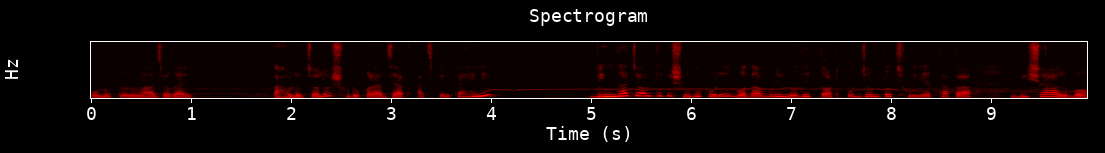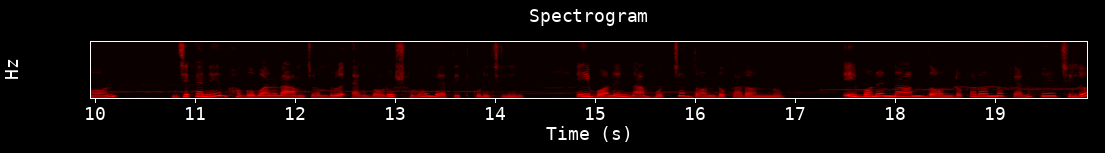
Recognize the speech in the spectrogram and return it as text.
অনুপ্রেরণা যোগায়। তাহলে চলো শুরু করা যাক আজকের কাহিনী। বিন্ধ্যাচল থেকে শুরু করে গোদাবরী নদীর তট পর্যন্ত ছড়িয়ে থাকা বিশাল বন, যেখানে ভগবান রামচন্দ্র এক বড় সময় ব্যতীত করেছিলেন। এই বনের নাম হচ্ছে দণ্ডকারণ্য। এই বনের নাম দণ্ডকারণ্য কেন হয়েছিল?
